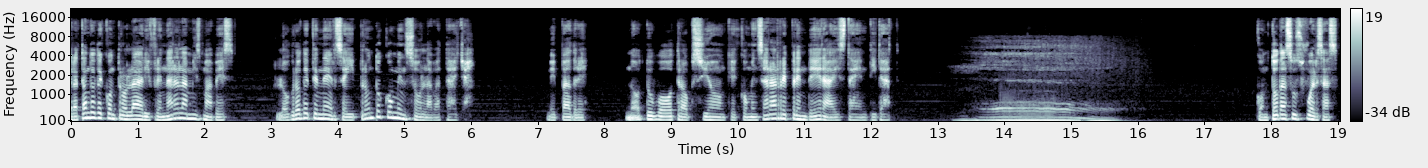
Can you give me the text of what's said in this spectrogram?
Tratando de controlar y frenar a la misma vez, logró detenerse y pronto comenzó la batalla. Mi padre no tuvo otra opción que comenzar a reprender a esta entidad. Con todas sus fuerzas,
